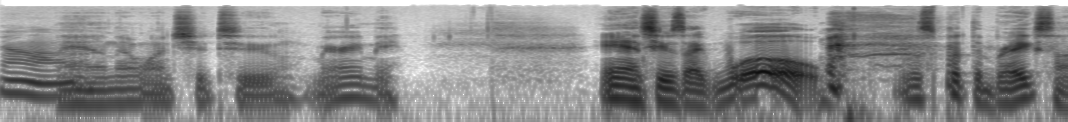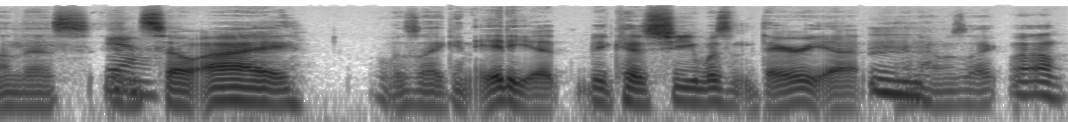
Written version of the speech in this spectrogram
Oh. and I want you to marry me. And she was like, whoa, let's put the brakes on this. Yeah. And so I was like an idiot because she wasn't there yet. Mm. And I was like, well,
